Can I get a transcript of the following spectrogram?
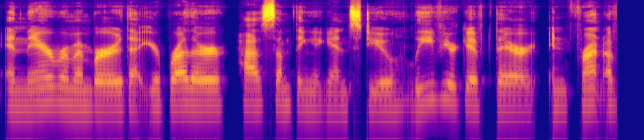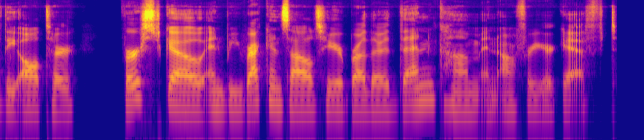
and there remember that your brother has something against you, leave your gift there in front of the altar. First go and be reconciled to your brother, then come and offer your gift.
